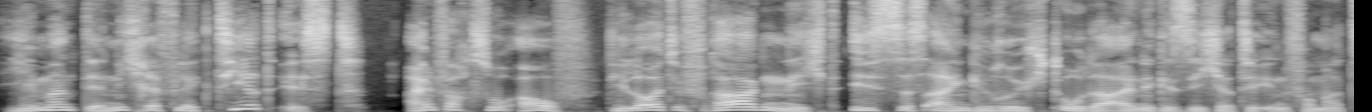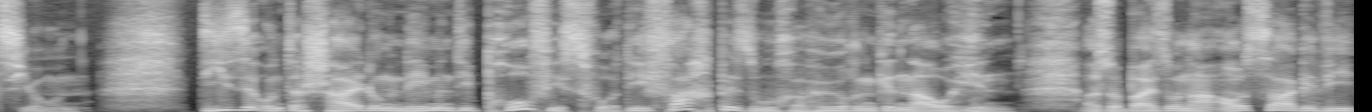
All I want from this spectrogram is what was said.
jemand, der nicht reflektiert ist, einfach so auf. Die Leute fragen nicht, ist es ein Gerücht oder eine gesicherte Information. Diese Unterscheidung nehmen die Profis vor. Die Fachbesucher hören genau hin. Also bei so einer Aussage wie,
